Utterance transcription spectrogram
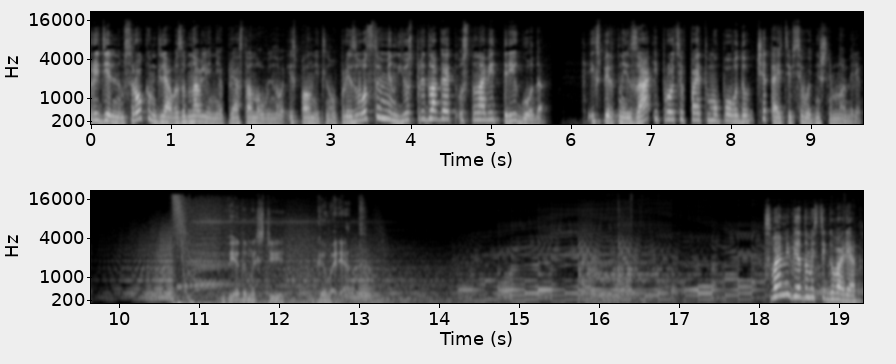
Предельным сроком для возобновления приостановленного исполнительного производства Минюст предлагает установить три года. Экспертные «за» и «против» по этому поводу читайте в сегодняшнем номере. Ведомости говорят. С вами «Ведомости говорят».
